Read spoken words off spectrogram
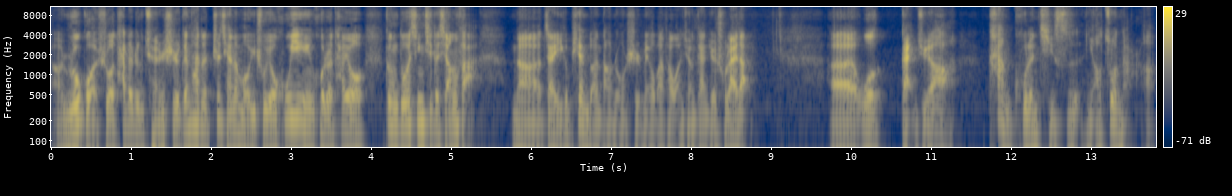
啊。如果说他的这个诠释跟他的之前的某一处有呼应，或者他有更多新奇的想法，那在一个片段当中是没有办法完全感觉出来的。呃，我感觉啊，看库伦齐斯，你要坐哪儿啊？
